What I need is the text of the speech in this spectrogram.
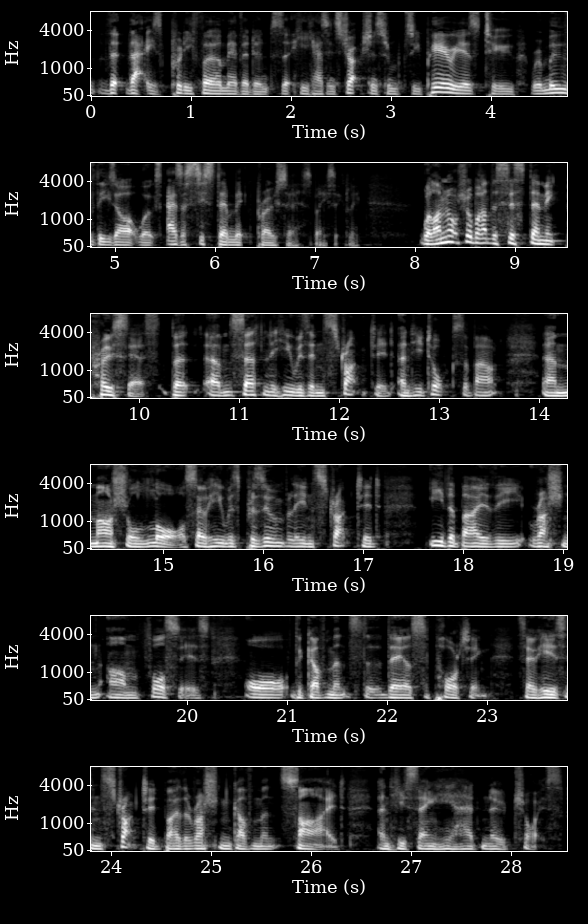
that that is pretty firm evidence that he has instructions from superiors to remove these artworks as a systemic process, basically. Well, I'm not sure about the systemic process, but um, certainly he was instructed, and he talks about um, martial law. So he was presumably instructed either by the Russian armed forces or the governments that they are supporting. So he is instructed by the Russian government side, and he's saying he had no choice.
